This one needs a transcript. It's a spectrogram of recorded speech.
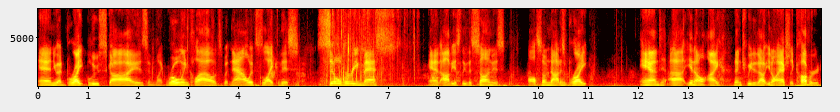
and you had bright blue skies and like rolling clouds, but now it's like this silvery mess. And obviously, the sun is also not as bright. And, uh, you know, I then tweeted out, you know, I actually covered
